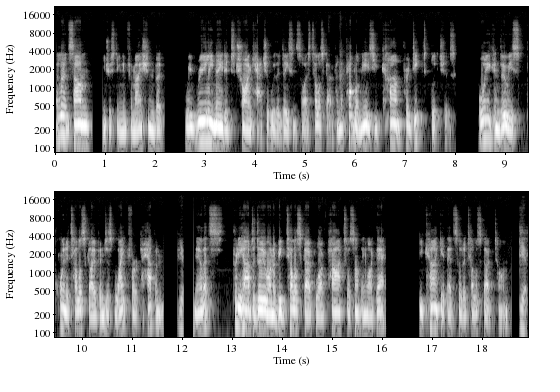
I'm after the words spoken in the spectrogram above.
They learnt some interesting information, but we really needed to try and catch it with a decent sized telescope. And the problem is you can't predict glitches. All you can do is point a telescope and just wait for it to happen. Yep. Now, that's pretty hard to do on a big telescope like Parkes or something like that. You can't get that sort of telescope time. Yep.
